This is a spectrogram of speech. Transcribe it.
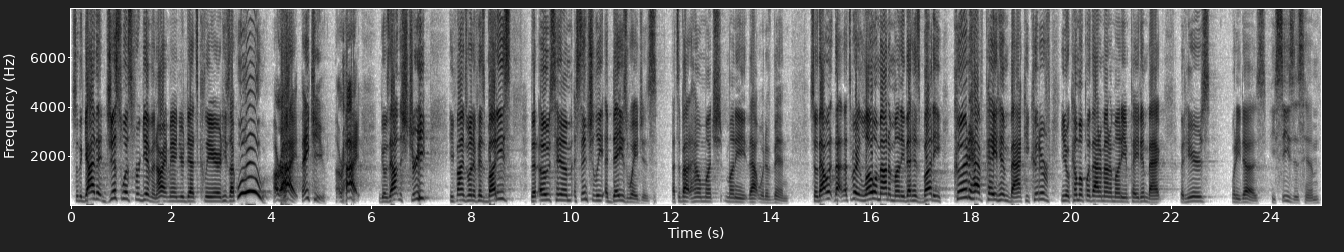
So the guy that just was forgiven, all right, man, your debt's cleared. He's like, woo, all right, thank you, all right. Goes out in the street, he finds one of his buddies that owes him essentially a day's wages. That's about how much money that would have been. So that was, that, that's a very low amount of money that his buddy could have paid him back. He could have, you know, come up with that amount of money and paid him back. But here's what he does. He seizes him.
